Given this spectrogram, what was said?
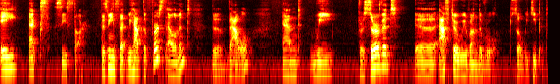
A, X, C star. This means that we have the first element, the vowel, and we preserve it uh, after we run the rule. So we keep it.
